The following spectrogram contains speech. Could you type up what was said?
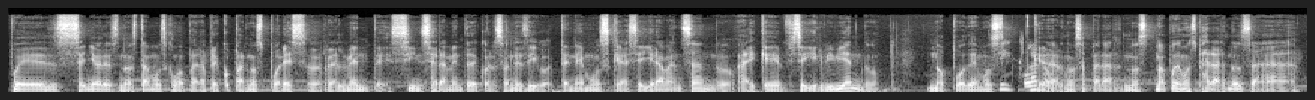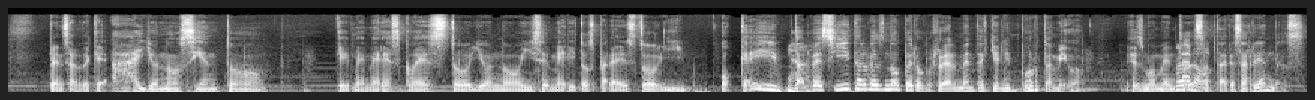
Pues señores, no estamos como para preocuparnos por eso realmente. Sinceramente de corazón les digo, tenemos que seguir avanzando, hay que seguir viviendo. No podemos quedarnos a pararnos, no podemos pararnos a pensar de que, ay, yo no siento que me merezco esto, yo no hice méritos para esto y, ok, tal vez sí, tal vez no, pero realmente a quién le importa, amigo. Es momento de soltar esas riendas.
